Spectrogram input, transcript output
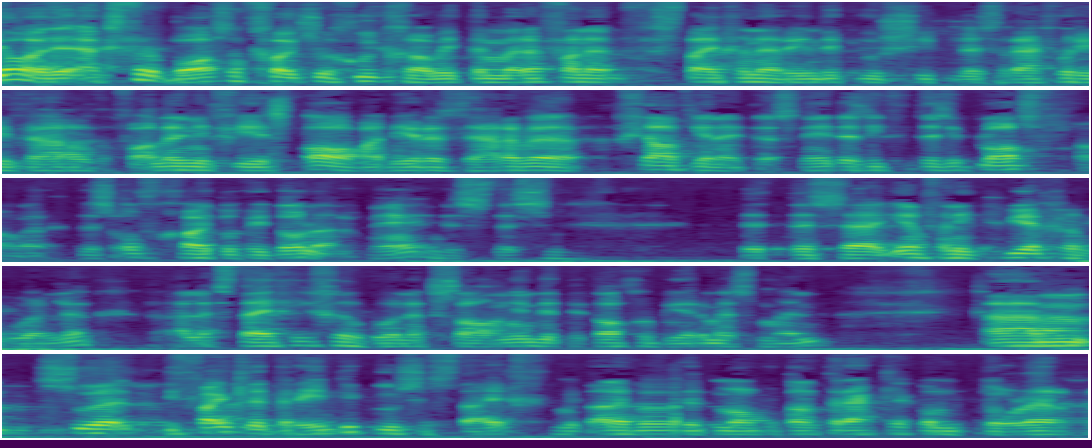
Ja, ek's verbaas dat goud so goed gehou het te midde van 'n stygende rentekoers siklus reg oor die wêreld, veral in die FSA waar die reserve geldeenheid is, né? Dis die dis die plaasvervanger. Dis of goud of die dollar, né? Dis dis dit is uh, een van die twee gewoonlik. Hulle styg nie gewoonlik saam nie, dit het al gebeur mis min. Ehm um, so die feit dat rentekoerse styg, met ander woorde dit maak dit aantreklik om dollar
